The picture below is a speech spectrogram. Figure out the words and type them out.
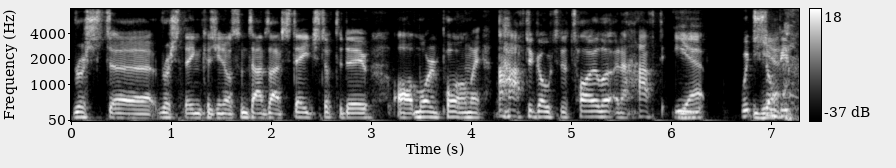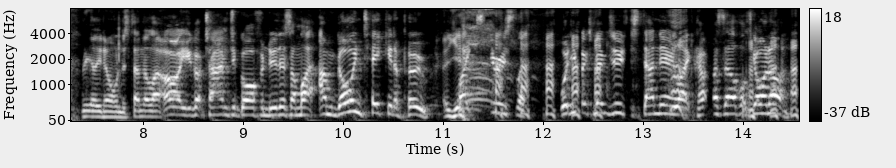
rushed uh, rushed thing because you know sometimes I have stage stuff to do, or more importantly, I have to go to the toilet and I have to eat Yep. Which some Yeah. people really don't understand. They're like, "Oh, you got time to go off and do this?" I'm like, "I'm going taking a poo." Yeah. Like seriously, what do you expect me to do? Just stand there and like crap myself? What's going on?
